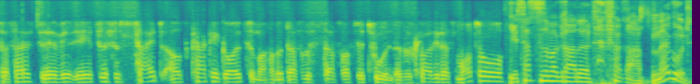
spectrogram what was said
Das heißt, äh, jetzt ist es Zeit, aus Kacke Gold zu machen. Und das ist das, was wir tun. Das ist quasi das Motto. Jetzt hast du es aber gerade verraten. Na gut.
